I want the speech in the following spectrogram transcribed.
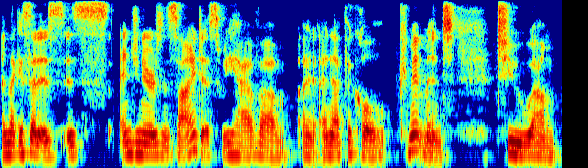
and like I said, as, as engineers and scientists, we have um, an ethical commitment to um,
